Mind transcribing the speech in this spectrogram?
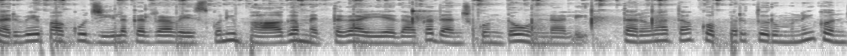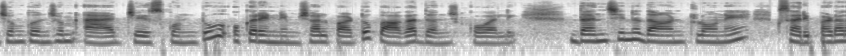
కరివేపాకు జీలకర్ర వేసుకొని బాగా మెత్తగా అయ్యేదాకా దంచుకుంటూ ఉండాలి. తర్వాత కొబ్బరి తురుముని కొంచెం కొంచెం యాడ్ చేసుకుంటూ ఒక రెండు నిమిషాల పాటు బాగా దంచుకోవాలి. దంచిన దాంట్లోనే సరిపడా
